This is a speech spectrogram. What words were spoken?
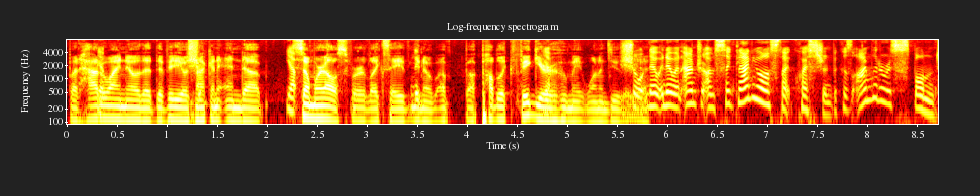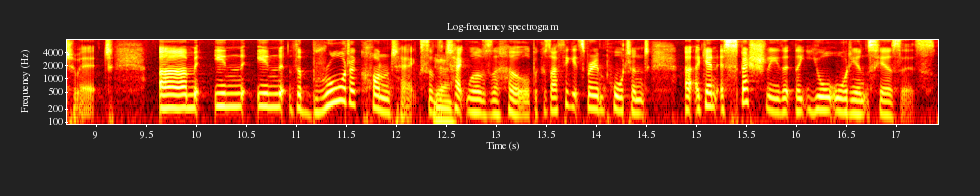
But how do I know that the video is not going to end up Yep. somewhere else for, like, say, you know, a, a public figure Yep. who may want to do that? Sure. Yeah. No, no, and Andrew, I'm so glad you asked that question because I'm going to respond to it um, in in the broader context of Yeah. the tech world as a whole, because I think it's very important, uh, again, especially that, that your audience hears this.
